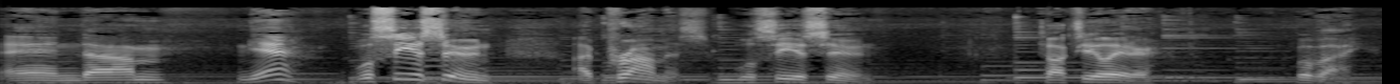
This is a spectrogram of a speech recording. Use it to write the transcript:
And um, yeah, we'll see you soon. I promise. We'll see you soon. Talk to you later. Bye bye.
